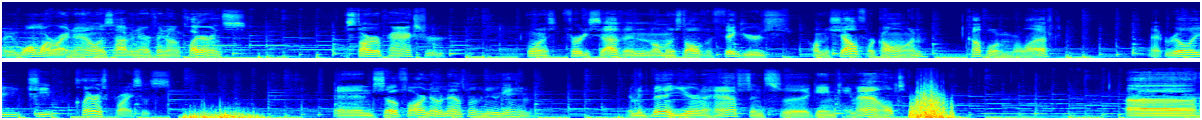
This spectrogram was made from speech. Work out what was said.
I mean, Walmart right now is having everything on clearance, starter packs for going to 37, and almost all the figures on the shelf are gone. A couple of them are left at really cheap clearance prices. And so far, no announcement of a new game. I mean, it's been a year and a half since the game came out. Uh.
